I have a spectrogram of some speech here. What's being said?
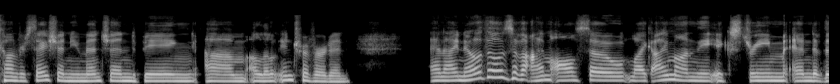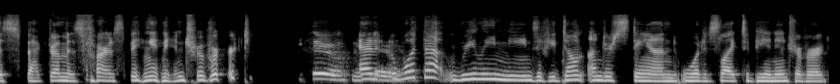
conversation, you mentioned being um, a little introverted. And I know those of I'm also like I'm on the extreme end of the spectrum as far as being an introvert. Me too. Me and too. what that really means, if you don't understand what it's like to be an introvert,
